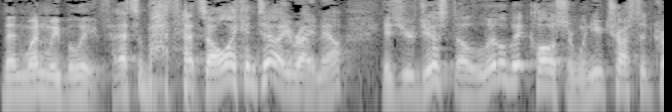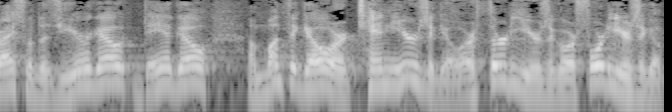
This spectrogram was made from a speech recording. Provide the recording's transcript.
than when we believe. That's about that's all I can tell you right now. Is you're just a little bit closer when you trusted Christ, whether it's a year ago, day ago, a month ago, or 10 years ago, or 30 years ago, or 40 years ago.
